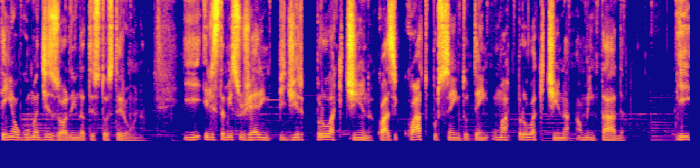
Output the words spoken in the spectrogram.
têm alguma desordem da testosterona. E eles também sugerem pedir prolactina. Quase 4% têm uma prolactina aumentada e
